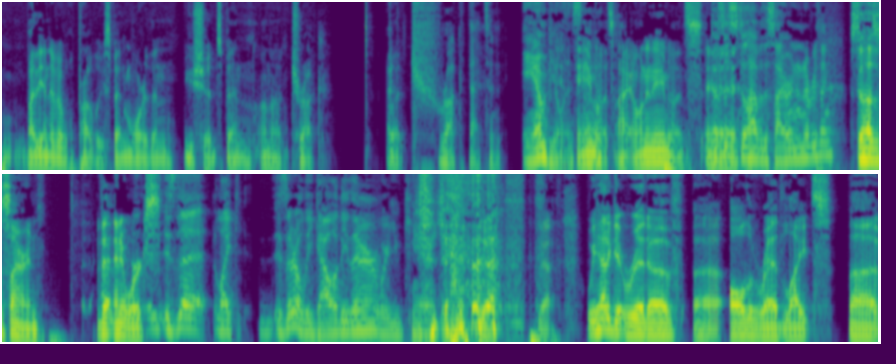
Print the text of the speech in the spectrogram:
by the end of it, we'll probably spend more than you should spend on a truck. A But- truck that's an ambulance. though. ambulance. I own an ambulance. Does it still have the siren and everything? still has a siren, that, and it works. Is, is that like? Is there a legality there where you can't? yeah, yeah, yeah. We had to get rid of uh, all the red lights, uh,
